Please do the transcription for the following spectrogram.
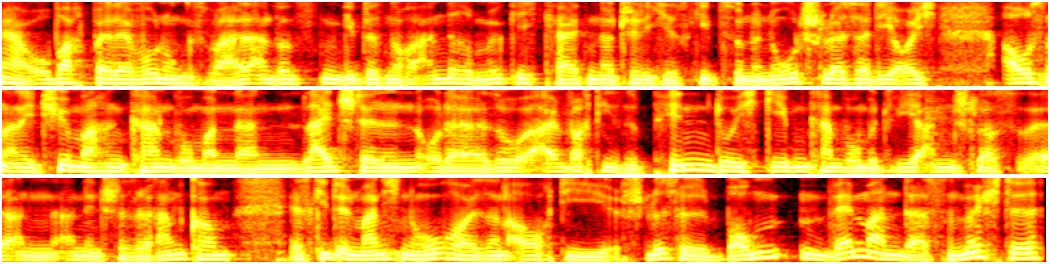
Ja, Obacht bei der Wohnungswahl. Ansonsten gibt es noch andere Möglichkeiten. Natürlich, es gibt so eine Notschlösser, die euch außen an die Tür machen kann, wo man dann Leitstellen oder so einfach diese PIN durchgeben kann, womit wir an den, Schloss, äh, an, an den Schlüssel rankommen. Es gibt in manchen Hochhäusern auch die Schlüsselbomben. Wenn man das möchte,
